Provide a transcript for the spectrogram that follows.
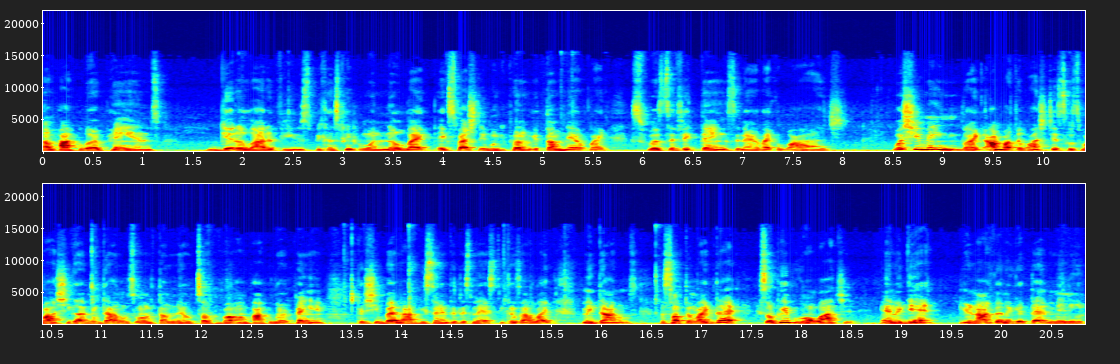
unpopular opinions get a lot of views because people want to know like especially when you put on your thumbnail like specific things. And they're like why what she mean? Like, I'm about to watch this because why she got McDonald's on the thumbnail talking about unpopular opinion? Because she better not be saying that it's nasty because I like McDonald's or something like that. So people gonna watch it. And again, you're not gonna get that many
